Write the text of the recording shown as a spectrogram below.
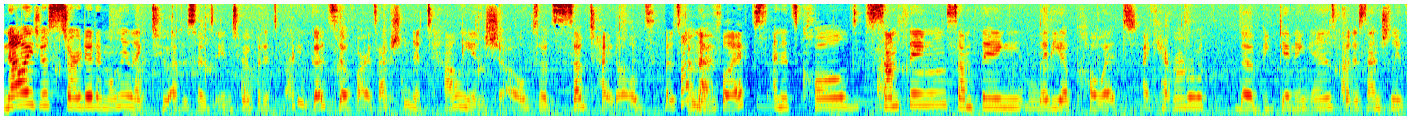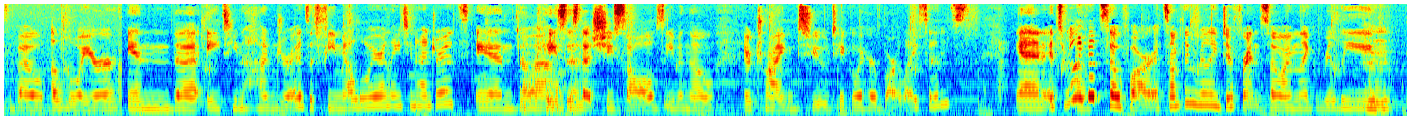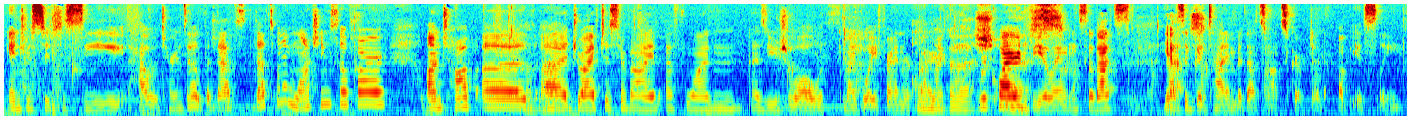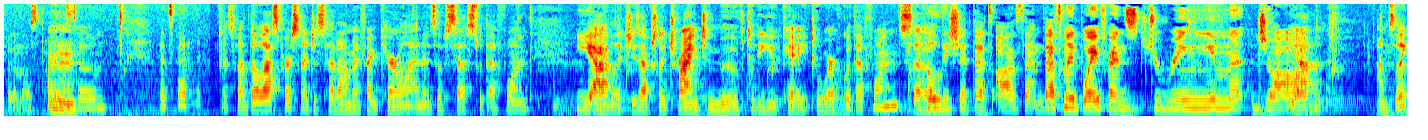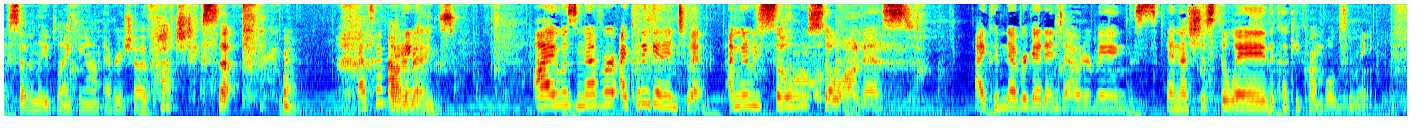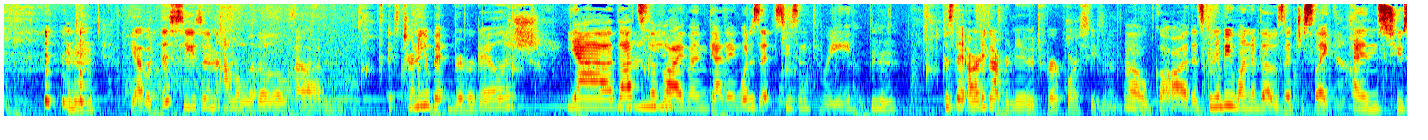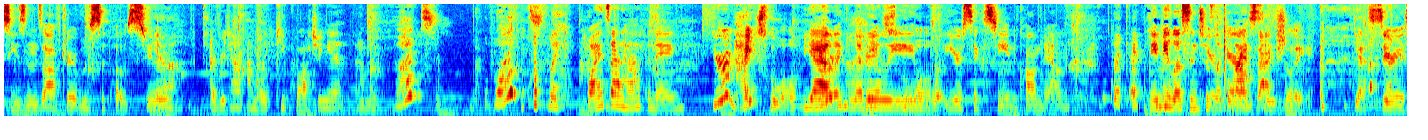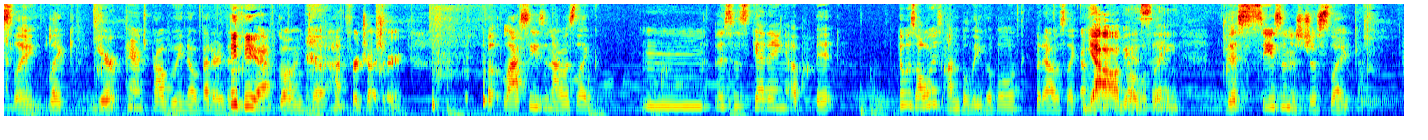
Now I just started. I'm only like two episodes into it, but it's pretty good so far. It's actually an Italian show, so it's subtitled, but it's on Okay. Netflix, and it's called something something Lidia Poët. I can't remember what the beginning is, but essentially it's about a lawyer in the 1800s, a female lawyer in the 1800s, and the Oh, wow, cases okay. that she solves, even though they're trying to take away her bar license. And it's really Oh. good so far. It's something really different, so I'm like really Mhm. interested to see how it turns out. But that's that's what I'm watching so far. On top of uh. Drive to Survive F1 as usual with my boyfriend Oh required my gosh. required yes. viewing. So that's Yes. that's a good time, but that's not scripted, obviously, for the most part. Mhm. So that's about it. That's fun. The last person I just had on, my friend Caroline, is obsessed with F1. Yeah. Um, like she's actually trying to move to the UK to work with F1. So Holy shit, that's awesome. That's my boyfriend's dream job. yeah, I'm just, like suddenly blanking on every show I've watched except for That's okay. Outer Banks. I was never I couldn't get into it. I'm gonna be so so honest. I could never get into Outer Banks, and that's just the way the cookie crumbled for me. hmm Yeah, but this season I'm a little. Um, it's turning a bit Riverdale-ish Yeah, that's I the mean- vibe I'm getting. What is it? Season three? because they already got renewed for a fourth season. Oh god, it's gonna be one of those that just like ends two seasons after it was supposed to. Yeah. Every time I'm like keep watching it and I'm like, what? What? like Why is that happening? you're in high school. Yeah, You're like literally, you're 16. Calm down. Like I Maybe can't. listen to your like, parents. last season- Actually. Yeah, seriously. Like your parents probably know better than Yeah. going to hunt for treasure. But last season I was like, mm, this is getting a bit. It was always unbelievable, but I was like, yeah, I'll roll with it. obviously. This season is just like,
